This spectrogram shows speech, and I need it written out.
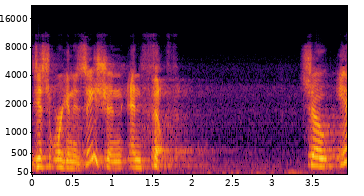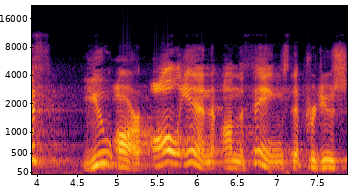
disorganization, and filth. So if you are all in on the things that produce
